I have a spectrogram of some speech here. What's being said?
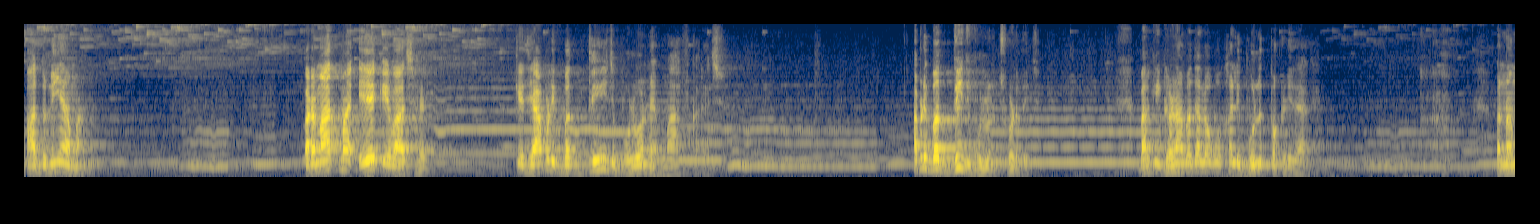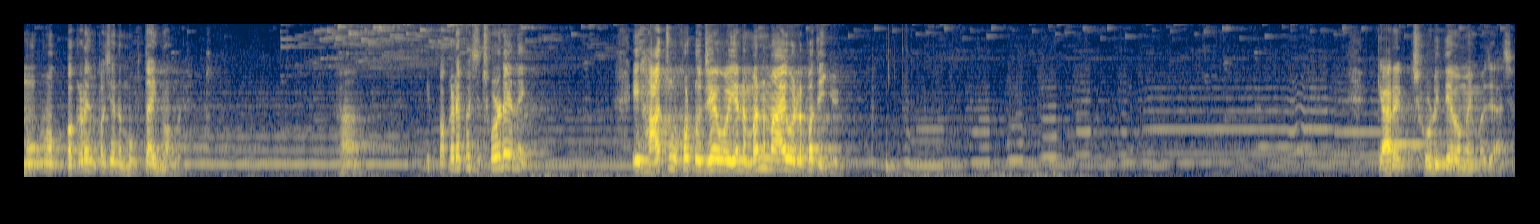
આ દુનિયામાં પરમાત્મા એક એવા છે કે જે આપણી બધી જ ભૂલોને માફ કરે છે. આપણી બધી જ ભૂલોને છોડી દે છે. બાકી ઘણા બધા લોકો ખાલી ભૂલ જ પકડી રાખે. અને અમુક અમુક પકડે પછી એને મુકતાય ન આવડે. હા, એ પકડે પછી છોડે નહીં. એ સાચું ખોટું જે હોય એને મનમાં આવ્યું એટલે પતી ગયું. ક્યારેક છોડી દેવામાં મજા છે.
